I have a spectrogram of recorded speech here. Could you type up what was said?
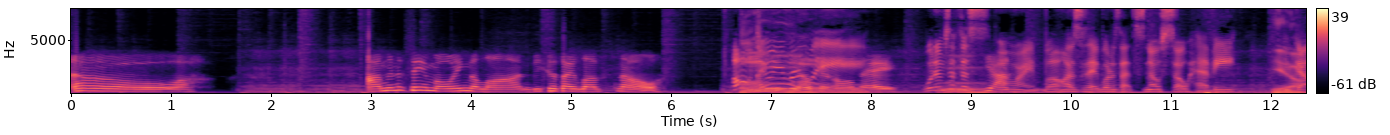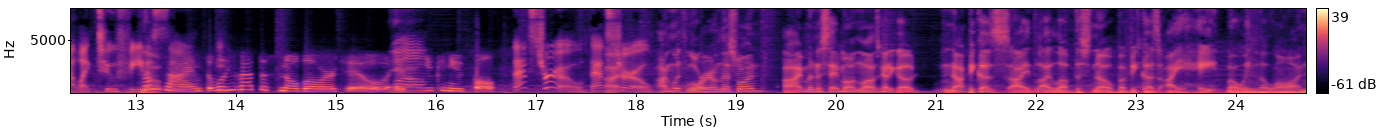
Oh. I'm going to say mowing the lawn because I love snow. Oh, do you I'll be out there really? all day. What is it? This? Yeah. All right. Well, I was gonna say, what is that snow so heavy? Yeah. You've got like two feet of snow. Sometimes. Well, you got the snowblower too. Well- It, you can use both. That's true. That's I- true. I'm with Lori on this one. I'm going to say mowing the lawn's got to go. Not because I, I love the snow, but because I hate mowing the lawn.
